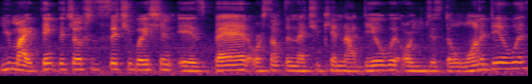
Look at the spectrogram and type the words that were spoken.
You might think that your situation is bad or something that you cannot deal with or you just don't want to deal with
